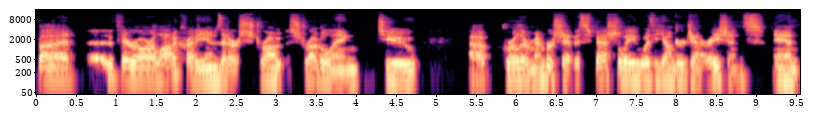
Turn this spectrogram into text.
but uh, there are a lot of credit unions that are str- struggling to uh, grow their membership, especially with younger generations. And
